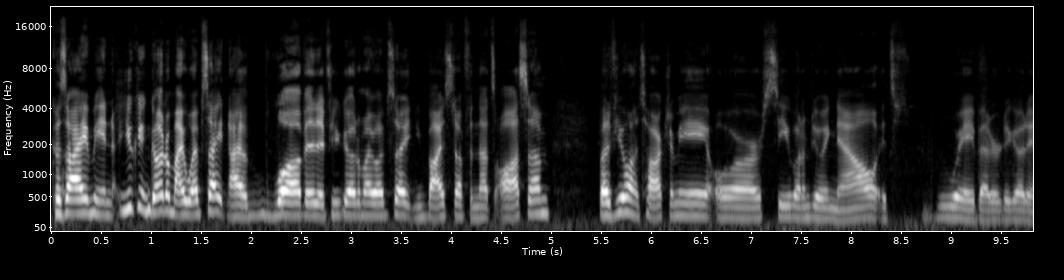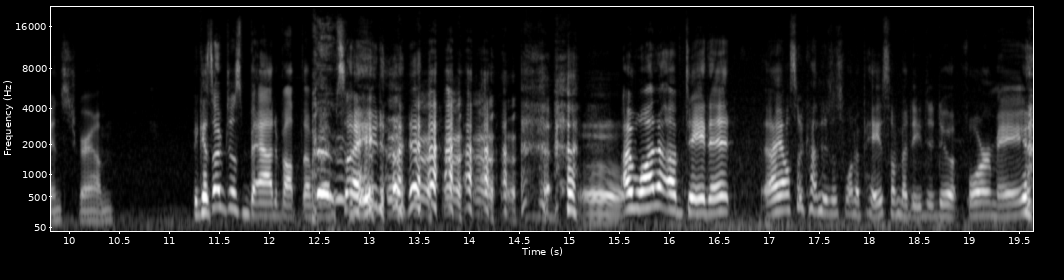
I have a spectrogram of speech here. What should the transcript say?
Because, I mean, you can go to my website, and I love it if you go to my website and you buy stuff, and that's awesome. But if you want to talk to me or see what I'm doing now, it's way better to go to Instagram. Because I'm just bad about the website. I want to update it. I also kind of just want to pay somebody to do it for me.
